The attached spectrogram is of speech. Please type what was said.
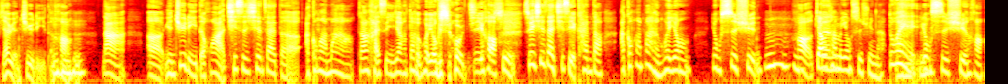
比较远距离的哈。那呃，远距离的话，其实现在的阿公阿妈刚刚还是一样，都很会用手机哈。是，所以现在其实也看到阿公阿妈很会用用视讯，嗯，好教他们用视讯呐。对，嗯、用视讯哈。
